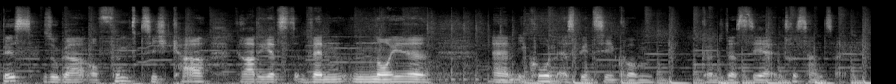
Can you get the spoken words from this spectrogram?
bis sogar auf 50k. Gerade jetzt, wenn neue ähm, Ikonen-SBC kommen, könnte das sehr interessant sein.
